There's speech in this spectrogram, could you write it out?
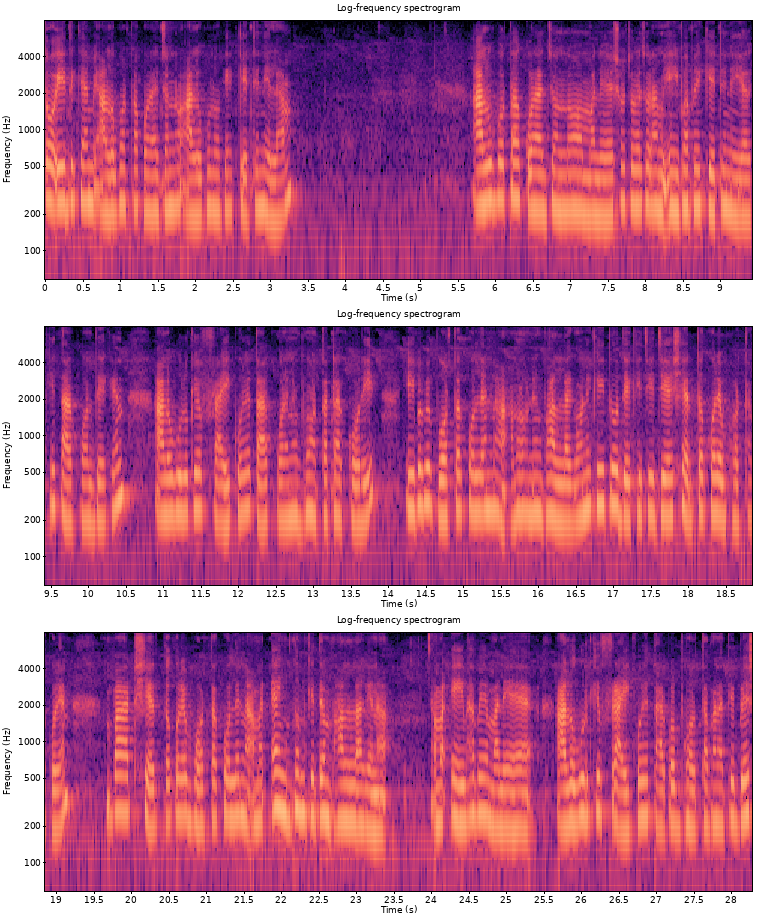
তো এইদিকে আমি আলু ভর্তা করার জন্য আলুগুলোকে কেটে নিলাম। আলু ভর্তা করার জন্য মানে সচরাচর আমি এইভাবে কেটে নিই আর কি। তারপর দেখেন আলুগুলোকে ফ্রাই করে তারপর আমি ভর্তাটা করি। এইভাবে ভর্তা করলে না আমার অনেক ভালো লাগে। অনেকেই তো দেখেছি যে সেদ্ধ করে ভর্তা করেন, বাট সেদ্ধ করে ভর্তা করলে না আমার একদম খেতে ভালো লাগে না। আমার এইভাবে মানে আলুগুলোকে ফ্রাই করে তারপর ভর্তা বানাতে বেশ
